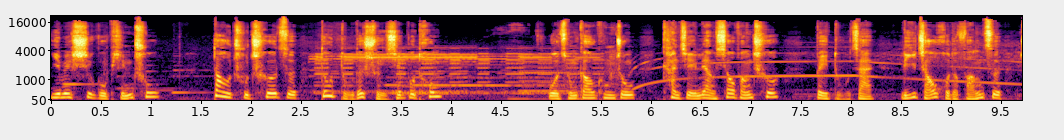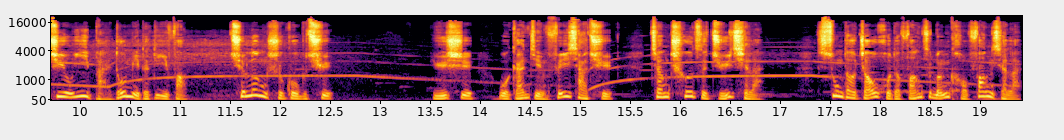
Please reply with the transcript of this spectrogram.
因为事故频出，到处车子都堵得水泄不通。我从高空中看见一辆消防车被堵在离着火的房子只有一百多米的地方，却愣是过不去。于是我赶紧飞下去，将车子举起来，送到着火的房子门口放下来。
